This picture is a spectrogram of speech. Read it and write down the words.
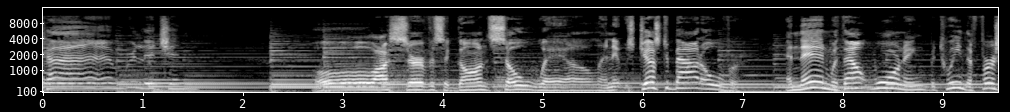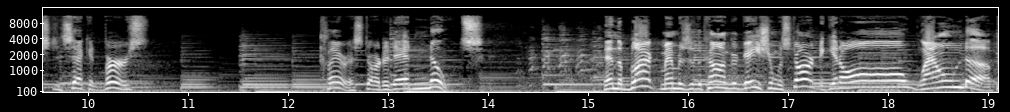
time religion. Our service had gone so well, and it was just about over. And then, without warning, between the first and second verse, Clara started adding notes. And the black members of the congregation were starting to get all wound up.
